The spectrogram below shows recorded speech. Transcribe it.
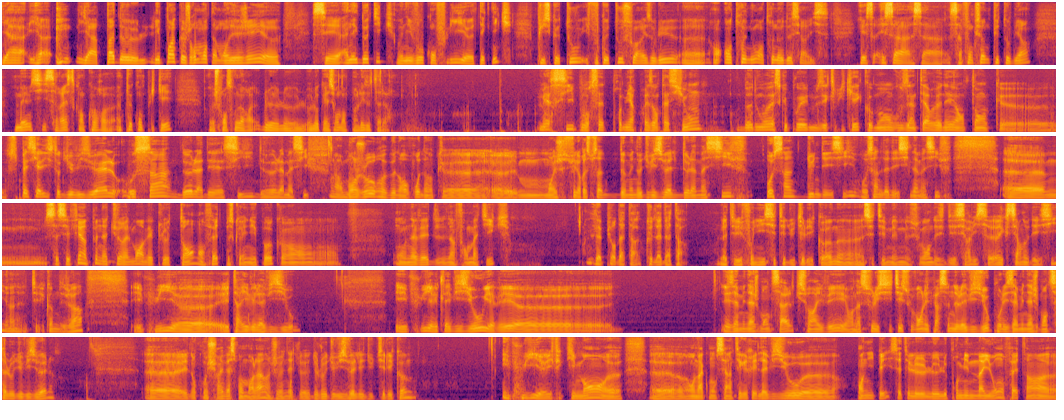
il y a, pas de les points que je remonte à mon DG, euh, c'est anecdotique au niveau conflit euh, technique, puisque tout, il faut que tout soit résolu euh, entre nous, entre nos deux services. Et, ça, ça fonctionne plutôt bien, même si ça reste encore un peu compliqué. je pense qu'on aura l'occasion d'en parler tout à l'heure. Merci pour cette première présentation. Benoît, est-ce que vous pouvez nous expliquer comment vous intervenez en tant que spécialiste audiovisuel au sein de la DSI de la Massif? Bonjour, Benoît Roux. Donc, euh, euh, moi, je suis le responsable du domaine audiovisuel de la Massif au sein d'une DSI, au sein de la DSI de la Massif. Euh, ça s'est fait un peu naturellement avec le temps, en fait, parce qu'à une époque, on, on avait de l'informatique, la pure data, que de la data. La téléphonie, c'était du télécom, euh, c'était même souvent des, services externes au DSI, hein, télécom déjà. Et puis euh, est arrivée la visio. Et puis avec la visio, il y avait euh, les aménagements de salles qui sont arrivés et on a sollicité souvent les personnes de la visio pour les aménagements de salles audiovisuelles. et donc moi je suis arrivé à ce moment-là, hein, je venais de l'audiovisuel et du télécom. Et puis euh, effectivement, euh, euh, on a commencé à intégrer de la visio en IP. C'était le, premier maillon en fait, hein,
